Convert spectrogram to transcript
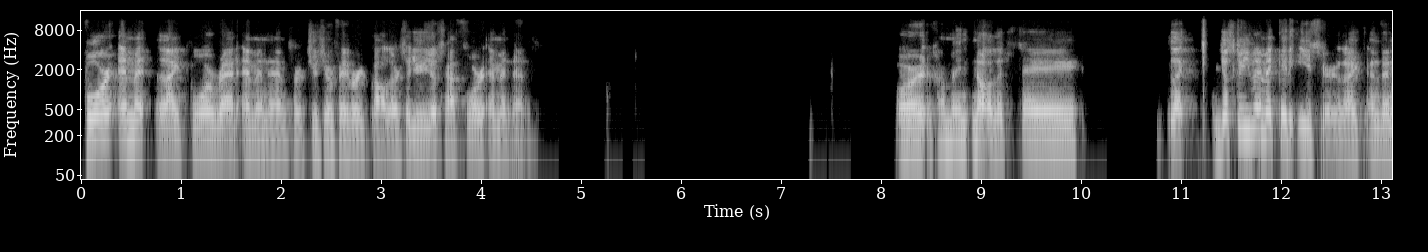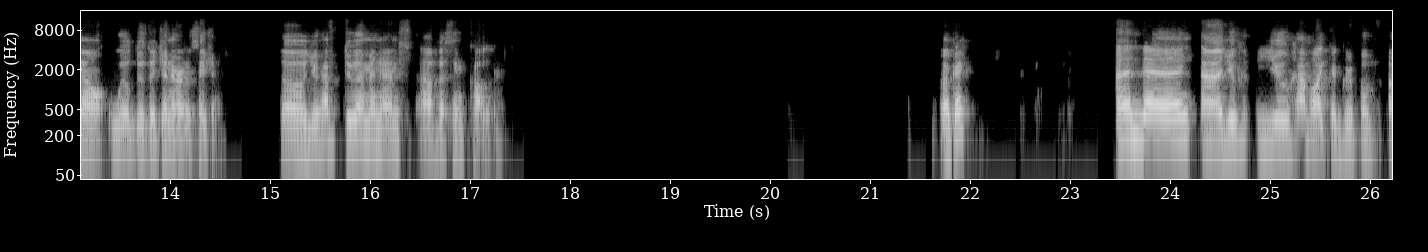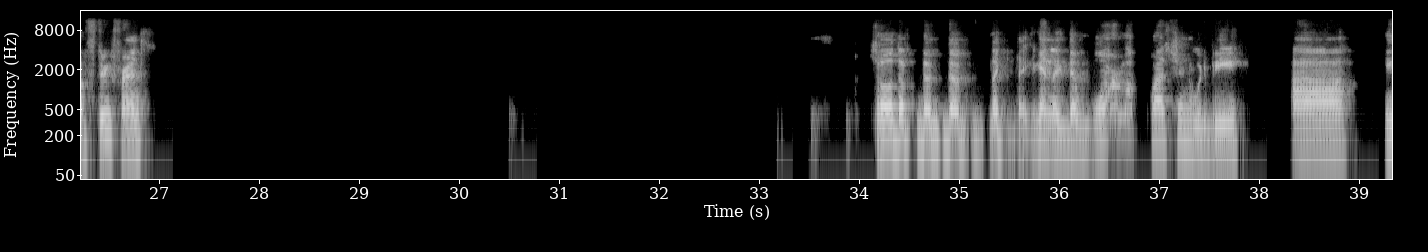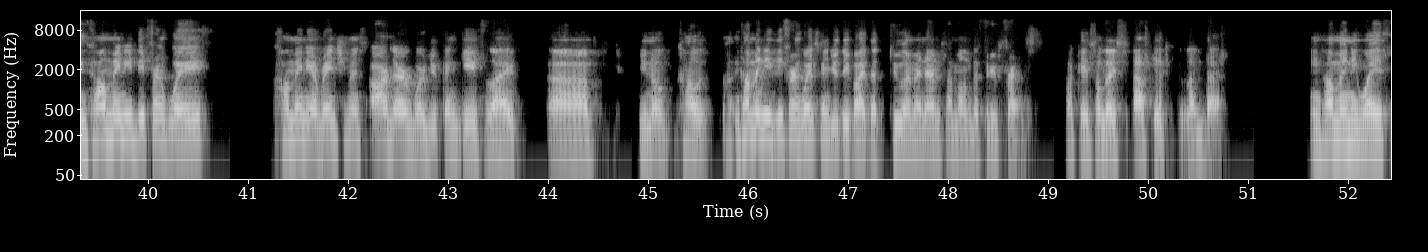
four M like four red M&Ms or choose your favorite color. So you just have four M&Ms. Or how many no let's say like just to even make it easier like and then i'll we'll do the generalization. So you have two m&ms of the same color. Okay. And then uh, you you have like a group of, of three friends. So the the the like again like the warm up question would be uh, in how many different ways, how many arrangements are there where you can give like, um, you know, how, how many different ways can you divide the two M&Ms among the three friends? Okay, so let's ask it like that. In how many ways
